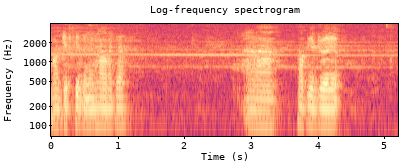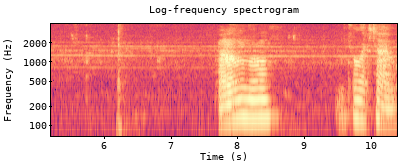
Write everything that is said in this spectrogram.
more gift giving in Hanukkah. Uh, hope you enjoyed it. I don't know. Until next time.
